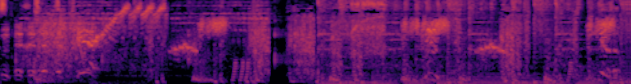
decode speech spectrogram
those.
